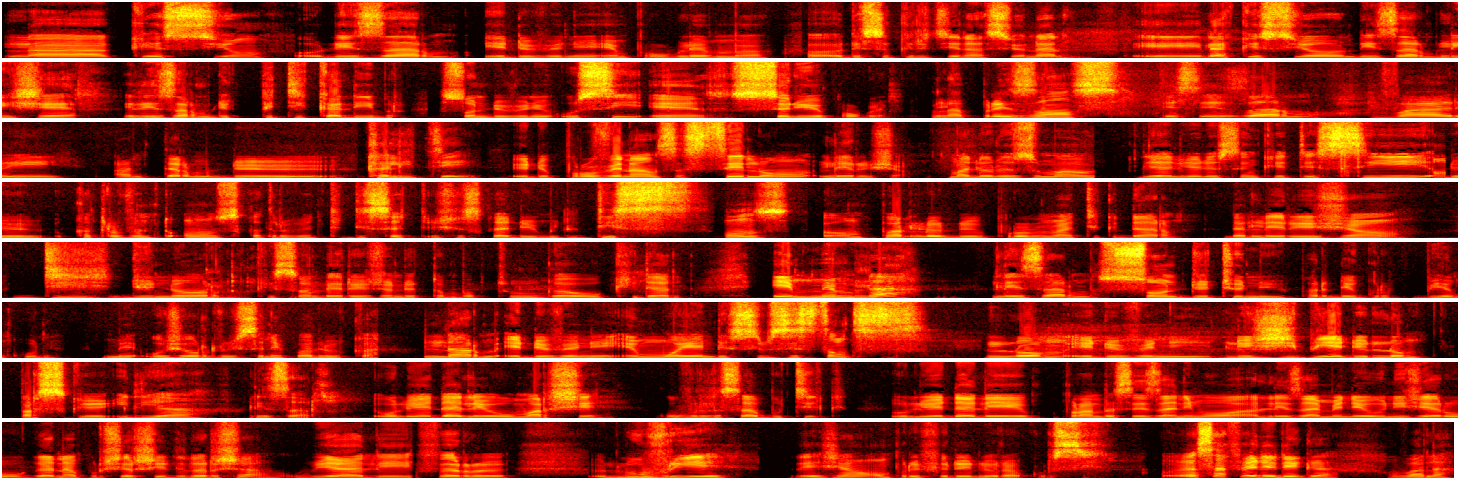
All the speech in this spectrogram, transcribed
La question des armes est devenue un problème euh, de sécurité nationale et la question des armes légères et les armes de petit calibre sont devenues aussi un sérieux problème. La présence de ces armes varie en termes de qualité et de provenance selon les régions. Malheureusement, il y a lieu de s'inquiéter si de 91, 97 jusqu'à 2010, 11, on parle de problématiques d'armes dans les régions dites du nord, qui sont les régions de Tombouctou, Gao, Kidal. Et même là, les armes sont détenues par des groupes bien connus. Mais aujourd'hui, ce n'est pas le cas. L'arme est devenue un moyen de subsistance. L'homme est devenu le gibier de l'homme parce qu'il y a les armes. Au lieu d'aller au marché, ouvrir sa boutique, au lieu d'aller prendre ses animaux, les amener au Niger ou au Ghana pour chercher de l'argent, ou bien aller faire euh, l'ouvrier, les gens ont préféré le raccourci. Ça fait des dégâts, voilà.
